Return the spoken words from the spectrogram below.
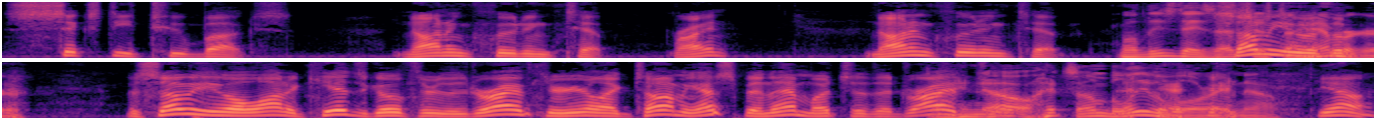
62 bucks, not including tip, right? Not including tip. Well, these days that's Some just a hamburger. The, some of you, a lot of kids go through the drive-through. You're like, Tommy, I spend that much of the drive-through. I know it's unbelievable right now. Yeah.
